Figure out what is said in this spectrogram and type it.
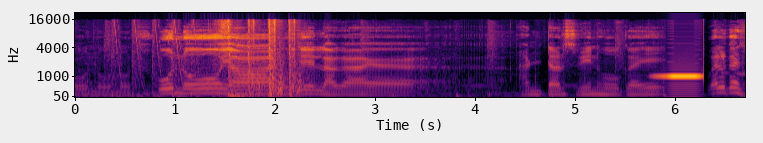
ओ नो नो ओ नो यार, मुझे लगा हंटर्स विन हो गए। वेल गाइस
